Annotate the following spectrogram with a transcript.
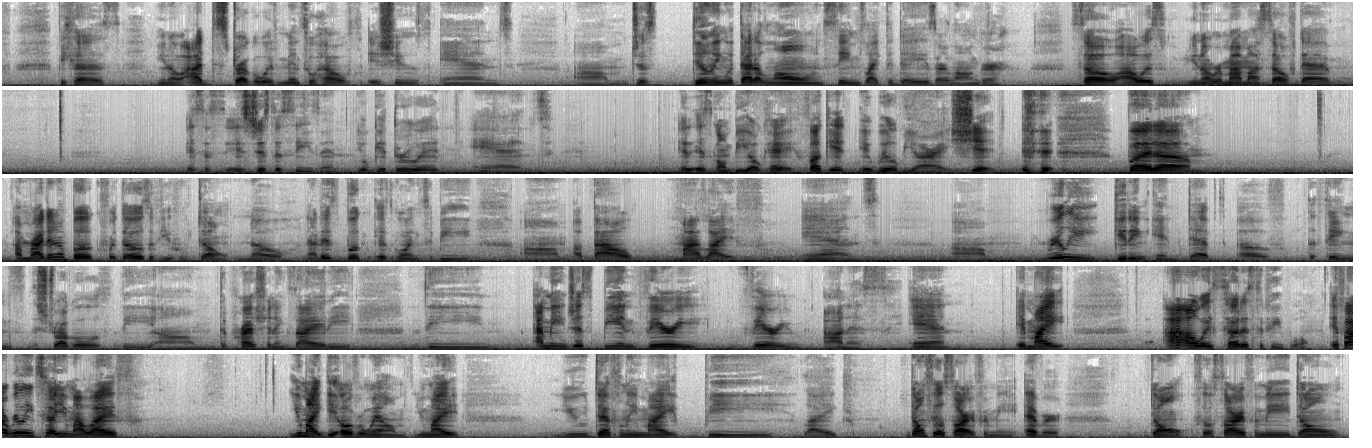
because you know i struggle with mental health issues and um, just dealing with that alone seems like the days are longer. So i always you know remind myself that it's a, it's just a season. You'll get through it, and it, it's gonna be okay. Fuck it, it will be all right. Shit, but um, I'm writing a book for those of you who don't know. Now, this book is going to be um, about my life and um, really getting in depth of the things, the struggles, the um, depression, anxiety the I mean just being very very honest and it might I always tell this to people. If I really tell you my life, you might get overwhelmed. You might you definitely might be like don't feel sorry for me ever. Don't feel sorry for me. Don't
